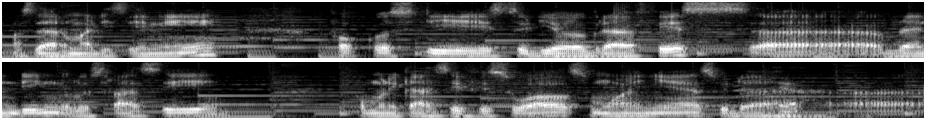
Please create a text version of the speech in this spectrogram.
Mas Dharma di sini. Fokus di studio grafis, eh, branding, ilustrasi, komunikasi visual, semuanya sudah Ya. eh,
